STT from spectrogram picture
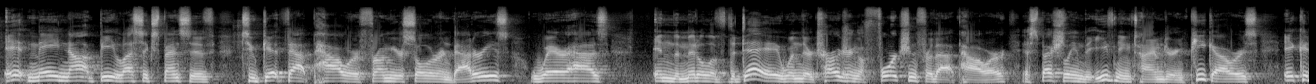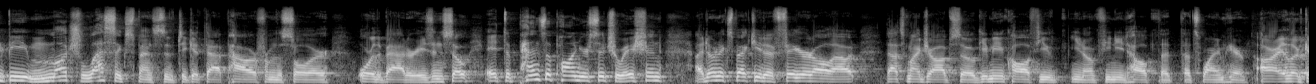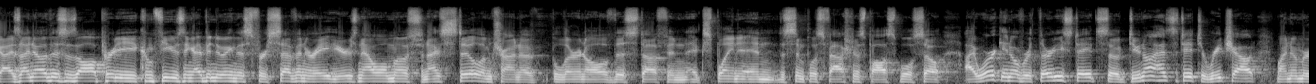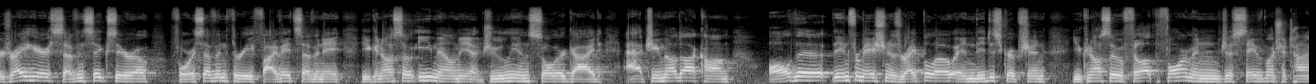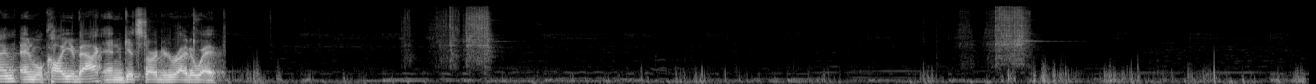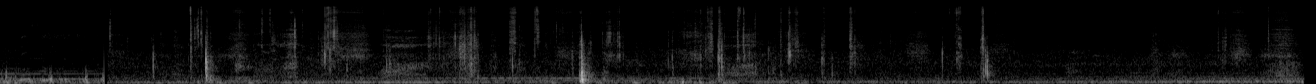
it may not be less expensive to get that power from your solar and batteries, whereas in the middle of the day when they're charging a fortune for that power, especially in the evening time during peak hours, it could be much less expensive to get that power from the solar or the batteries. And so it depends upon your situation. I don't expect you to figure it all out. That's my job. So give me a call if you, you know, if you need help. That, that's why I'm here. All right, look guys, I know this is all pretty confusing. I've been doing this for seven or eight years now almost, and I still am trying to learn all of this stuff and explain it in the simplest fashion as possible. So I work in over over 30 states, so do not hesitate to reach out. My number is right here, 760-473-5878. You can also email me at juliansolarguide at gmail.com. All the, the, information is right below in the description. You can also fill out the form and just save a bunch of time and we'll call you back and get started right away.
